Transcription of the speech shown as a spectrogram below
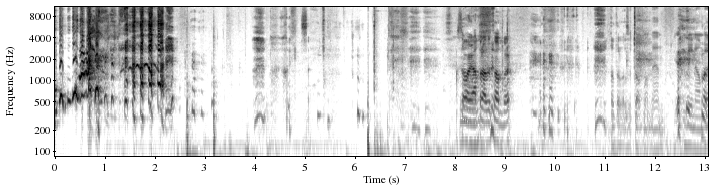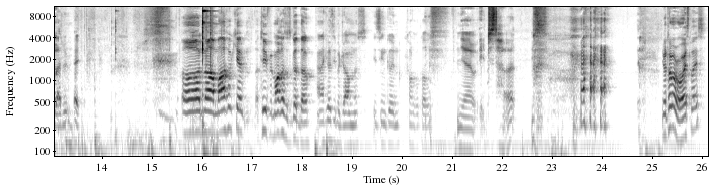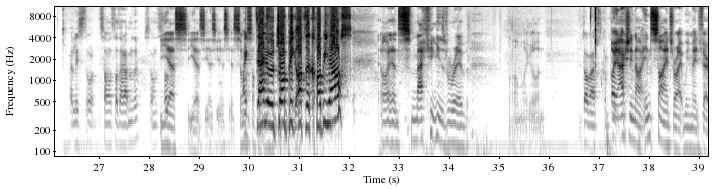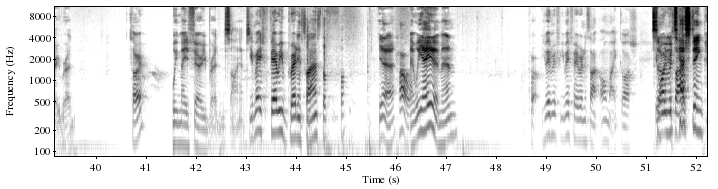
Sorry, I thought I was a toddler. I thought I was a toddler, man. Being My number. bad, dude. Hey. Oh no, Marco kept. To be Marcos was good though, and he was in pajamas. He's in good, comfortable clothes. Yeah, it just hurt. you want to talk about Roy's place? At least, or some of the stuff that happened there. Some of the stuff. Yes, yes, yes, yes, yes. Like Daniel jumping off the cubby house. Oh, and smacking his rib. Oh my god. Dumbass. Oh, yeah, actually, no. In science, right, we made fairy bread. Sorry. We made fairy bread in science. You made fairy bread in science. The fuck? Yeah. How? And we ate it, man. You made you made fairy bread in science. Oh my gosh. You So we were testing.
